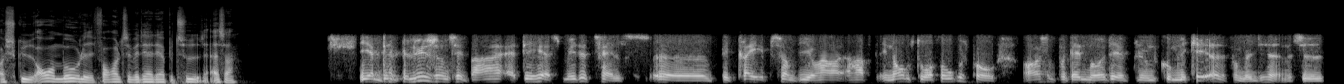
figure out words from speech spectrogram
at skyde over målet i forhold til, hvad det her det har betydet? Altså, Jamen, det belyser sådan set bare, at det her smittetalsbegreb, øh, som vi jo har haft enormt stor fokus på, også på den måde, det er blevet kommunikeret fra myndighedernes side,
